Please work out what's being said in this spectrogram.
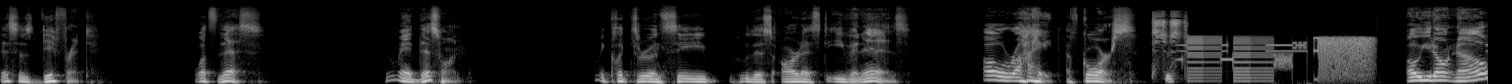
This is different. What's this? Who made this one? Let me click through and see who this artist even is. Oh, right, of course. It's just Oh, you don't know?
